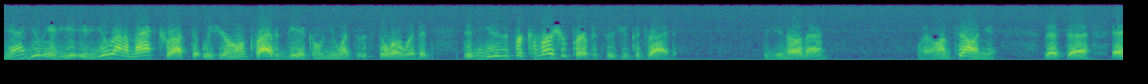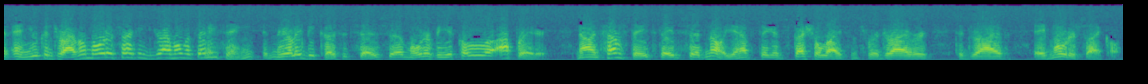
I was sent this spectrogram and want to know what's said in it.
Yeah, you if, if you run a Mack truck that was your own private vehicle and you went to the store with it, didn't use it for commercial purposes, you could drive it. Did you know that? Well, I'm telling you that, uh, and, and, you can drive a motorcycle, you can drive almost anything, merely because it says uh, motor vehicle operator. Now, in some states, they've said no, you have to take a special license for a driver to drive a motorcycle.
